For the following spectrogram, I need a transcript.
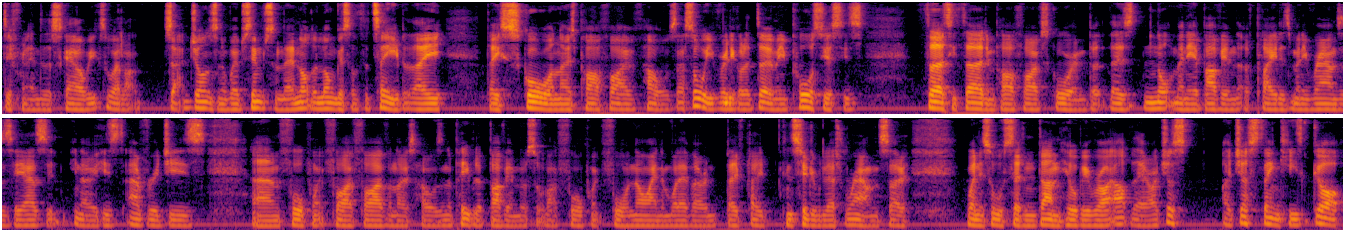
different end of the scale. We talk about like Zach Johnson and Webb Simpson. They're not the longest of the tee, but they they score on those par five holes. That's all you've really got to do. I mean, Porteous is 33rd in par 5 scoring, but there's not many above him that have played as many rounds as he has. You know, his average is um, 4.55 on those holes, and the people above him are sort of like 4.49 and whatever, and they've played considerably less rounds. So when it's all said and done, he'll be right up there. I just, I just think he's got.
